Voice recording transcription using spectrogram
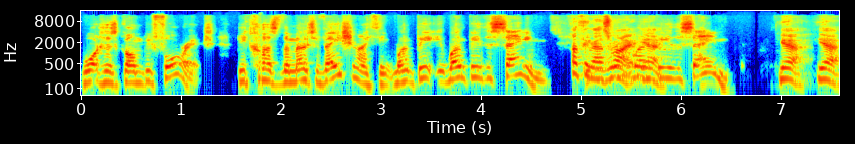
what has gone before it because the motivation i think won't be it won't be the same I think it that's really right. won't Yeah. be the same Yeah, yeah,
